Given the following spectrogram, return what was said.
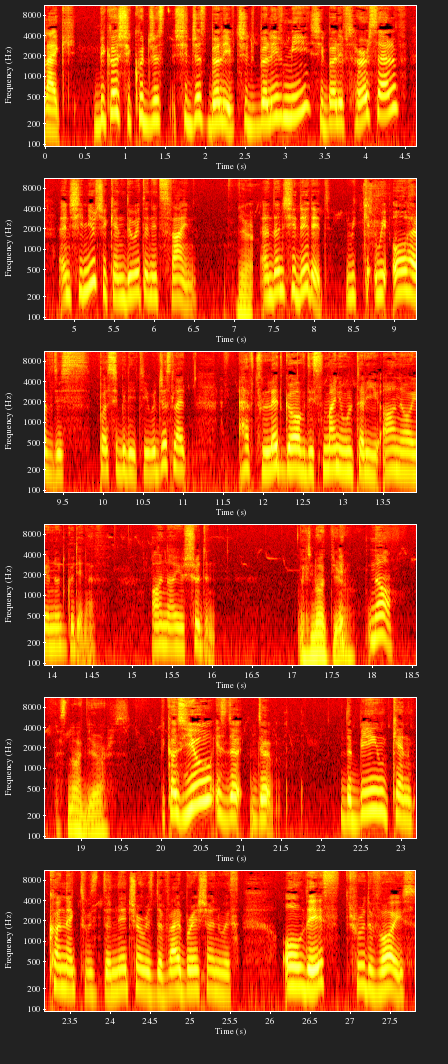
like because she could just she just believed. She believed me she believed herself and she knew she can do it and it's fine. Yeah. and then she did it. We ca- we all have this possibility. We just like have to let go of this mind. Who will tell you oh no you're not good enough. Oh no you shouldn't. It's not you. It- no. It's not yours. because you is the the the being who can connect with the nature with the vibration with all this through the voice.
